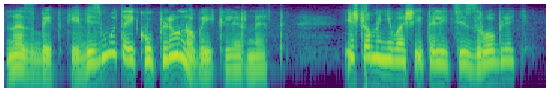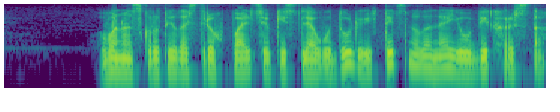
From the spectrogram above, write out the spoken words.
на збитки візьму та й куплю новий клернет. І що мені ваші італійці зроблять? Вона скрутила з трьох пальців кістляву дулю і тицнула нею у бік Христа.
